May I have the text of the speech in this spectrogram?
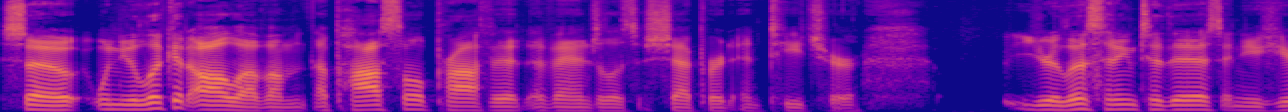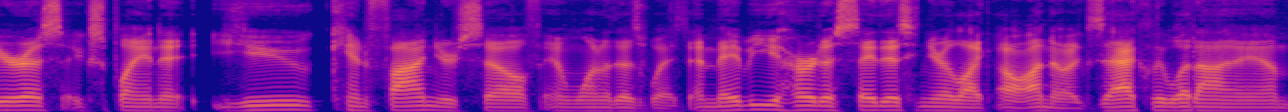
So when you look at all of them, apostle, prophet, evangelist, shepherd, and teacher. You're listening to this and you hear us explain it, you can find yourself in one of those ways. And maybe you heard us say this and you're like, oh, I know exactly what I am.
